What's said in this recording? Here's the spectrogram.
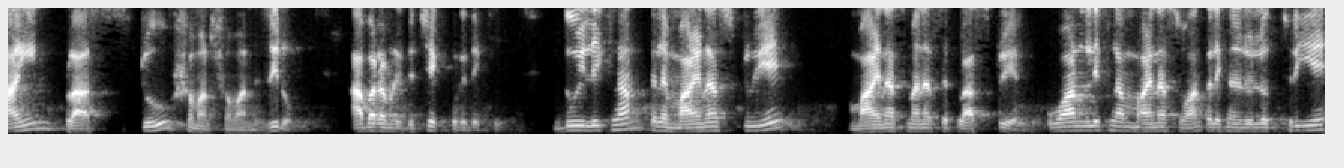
নাইন প্লাস টু সমান সমান জিরো আবার আমরা একটু চেক করে দেখি। দুই লিখলাম, তাহলে মাইনাস টু এ মাইনাস মাইনাসে প্লাস টুয়েলভ ওয়ান লিখলাম মাইনাস ওয়ান তাহলে এখানে রইল থ্রি এ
